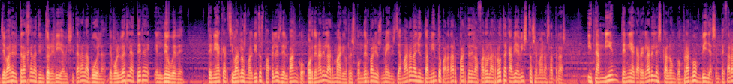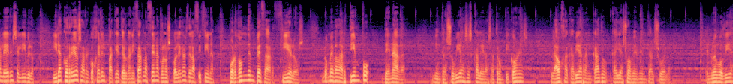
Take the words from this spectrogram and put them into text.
Llevar el traje a la tintorería, visitar a la abuela, devolverle a Tera el DVD. Tenía que archivar los malditos papeles del banco, ordenar el armario, responder varios mails, llamar al ayuntamiento para dar parte de la farola rota que había visto semanas atrás. Y también tenía que arreglar el escalón, comprar bombillas, empezar a leer ese libro, ir a correos a recoger el paquete, organizar la cena con los colegas de la oficina. ¿Por dónde empezar? Cielos, no me va a dar tiempo de nada. Mientras subía las escaleras a trompicones, la hoja que había arrancado caía suavemente al suelo. El nuevo día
